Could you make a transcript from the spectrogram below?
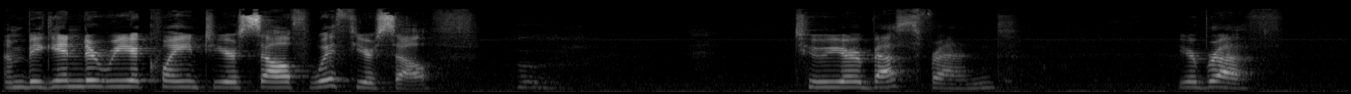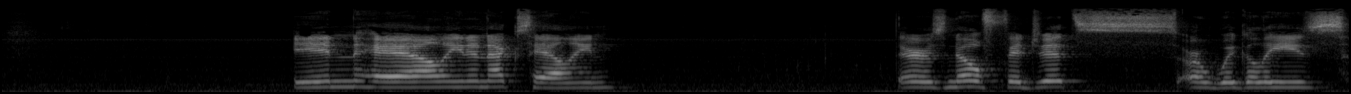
And begin to reacquaint yourself with yourself to your best friend, your breath. Inhaling and exhaling. There's no fidgets or wigglies.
